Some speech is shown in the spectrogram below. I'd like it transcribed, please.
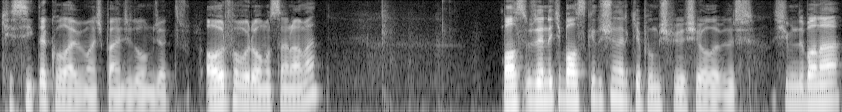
Kesinlikle kolay bir maç bence de olmayacaktır. Ağır favori olmasına rağmen bas üzerindeki baskıyı düşünerek yapılmış bir şey olabilir. Şimdi bana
